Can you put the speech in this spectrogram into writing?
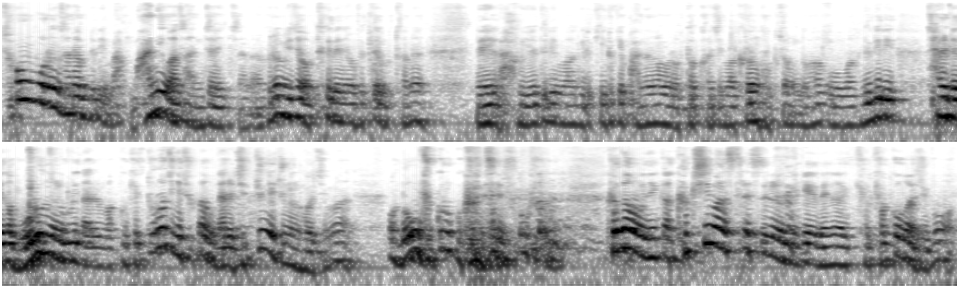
처음 보는 사람들이 막 많이 와서 앉아 있잖아. 그럼 이제 어떻게 되냐면 그때부터는 내일 아 얘들이 막 이렇게 이렇게 반응하면 어떡하지? 막 그런 걱정도 하고 막 너희들이 잘 내가 모르는 얼굴이 나를 막 이렇게 뚫어지게 쳐다보고 나를 집중해 주는 거지만 어, 너무 부끄럽고 속으로 그러다 보니까 극심한 스트레스를 이게 내가 겪- 겪어가지고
